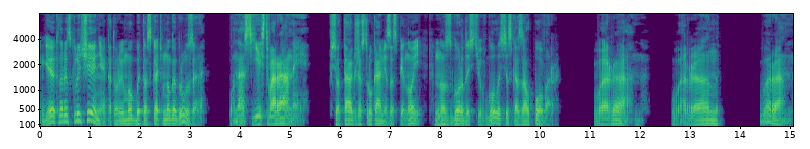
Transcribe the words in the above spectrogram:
Гектор исключение, который мог бы таскать много груза. У нас есть вараны. Все так же с руками за спиной, но с гордостью в голосе сказал повар. Варан. Варан. Варан.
